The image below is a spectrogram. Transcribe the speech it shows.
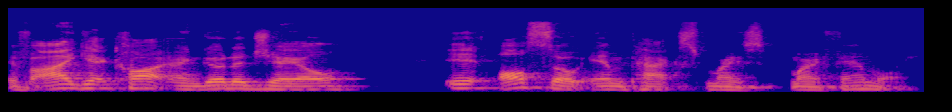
If I get caught and go to jail, it also impacts my, my family,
